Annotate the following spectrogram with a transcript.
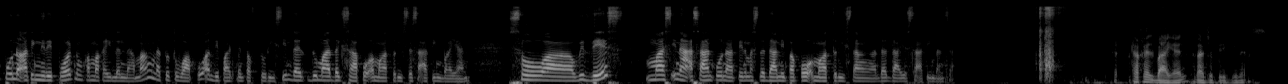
po ng ating report nung kamakailan lamang, natutuwa po ang Department of Tourism dahil dumadagsa po ang mga turista sa ating bayan. So, ah, with this, mas inaasahan po natin, mas dadami pa po ang mga turista ang dadayo sa ating bansa. Raquel Bayan, Radyo Pilipinas.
